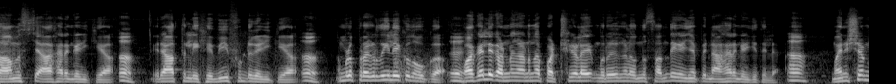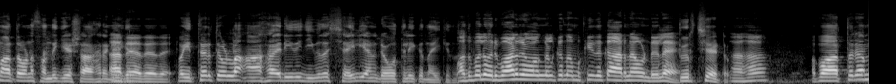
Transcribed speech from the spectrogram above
താമസിച്ച് ആഹാരം കഴിക്കുക രാത്രി ഹെവി ഫുഡ് കഴിക്കുക നമ്മൾ പ്രകൃതിയിലേക്ക് നോക്കുക. പകൽ കണ്ണു കാണുന്ന പക്ഷികളെ മൃഗങ്ങളെ ഒന്ന് സന്ധ്യ കഴിഞ്ഞാൽ പിന്നെ ആഹാരം കഴിക്കത്തില്ല. മനുഷ്യൻ മാത്രമാണ് സന്ധ്യയ്ക്ക് ശേഷം ആഹാരം അപ്പൊ കഴിക്കുന്നത്. ഇത്തരത്തിലുള്ള ആഹാര രീതി ജീവിത ശൈലിയാണ് രോഗത്തിലേക്ക് നയിക്കുന്നത്. അതുപോലെ ഒരുപാട് രോഗങ്ങൾക്ക് നമുക്ക് ഇത് കാരണമുണ്ട് അല്ലേ? തീർച്ചയായിട്ടും. അപ്പോൾ അത്തരം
